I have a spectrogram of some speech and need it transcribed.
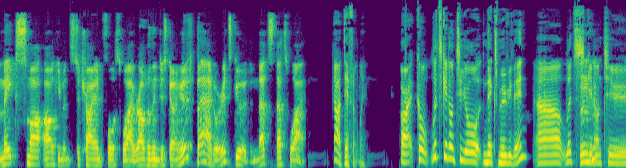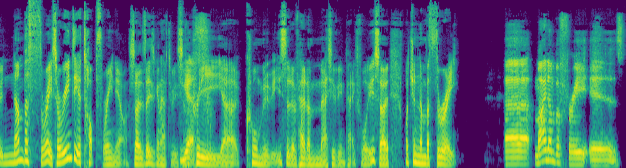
make smart arguments to try and force why rather than just going it's bad or it's good and that's that's why. Oh, definitely. All right, cool. Let's get on to your next movie then. Uh, let's get Mhm. on to number three. So we're into your top three now. So these are going to have to be some Yes. pretty uh, cool movies that have had a massive impact for you. So what's your number three? Uh, my number three is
